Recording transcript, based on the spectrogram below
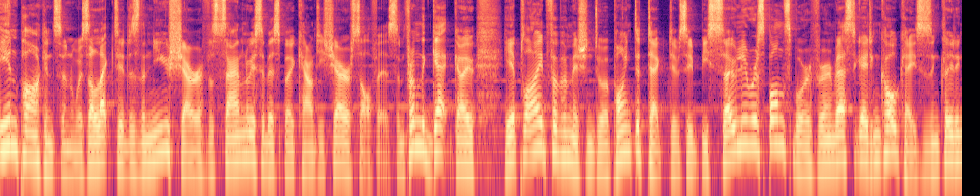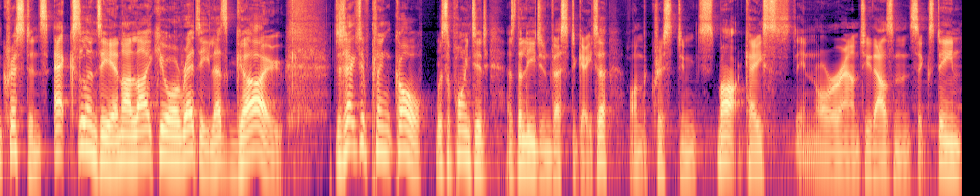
Ian Parkinson was elected as the new sheriff of San Luis Obispo County Sheriff's Office, and from the get go, he applied for permission to appoint detectives who'd be solely responsible for investigating cold cases, including Kristin's. Excellent, Ian, I like you already, let's go! Detective Clint Cole was appointed as the lead investigator on the Kristin Smart case in or around 2016,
